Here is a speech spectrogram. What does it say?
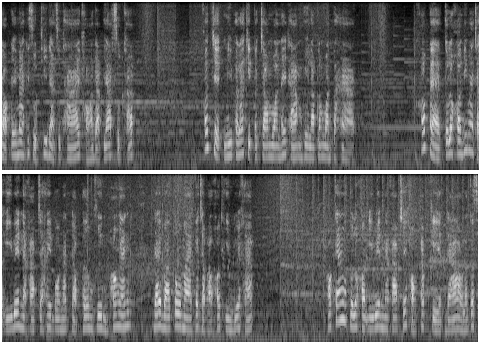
ดรอปได้มากที่สุดที่ด่านสุดท้ายของระดับยากสุดครับ ข้อ 7 มีภารกิจประจำวันให้ทำเพื่อรับรางวัลประหารข้อ 8 ตัวละครที่มาจากอีเวนต์นะครับ จะให้โบนัสดรอปเพิ่มขึ้น เพราะงั้นได้บาโตมาก็จับเอาเข้าทีมด้วยครับข้อ9ตัวละครอีเวนต์นะครับ ใช้ของอัปเกรดดาว แล้วก็ส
